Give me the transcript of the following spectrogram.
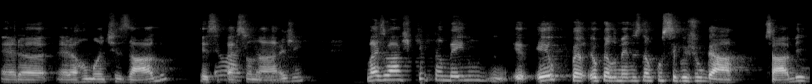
era, era romantizado esse eu personagem. Mas eu acho que também não, eu, eu, eu, pelo menos não consigo julgar, sabe?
